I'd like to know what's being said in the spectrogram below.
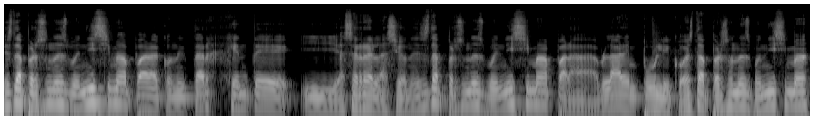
Esta persona es buenísima para conectar gente y hacer relaciones. Esta persona es buenísima para hablar en público. Esta persona es buenísima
